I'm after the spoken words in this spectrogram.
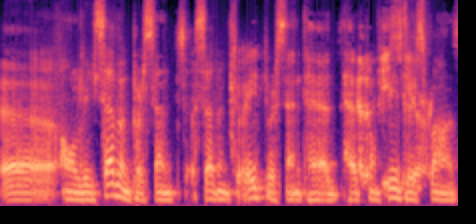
uh, only 7%, 7 to 8% had, had, had complete response.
